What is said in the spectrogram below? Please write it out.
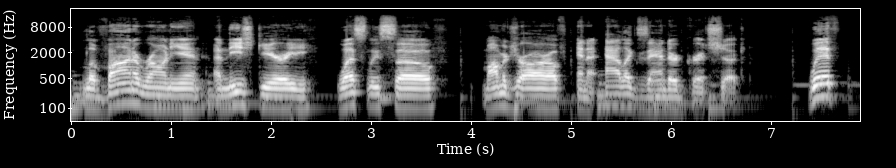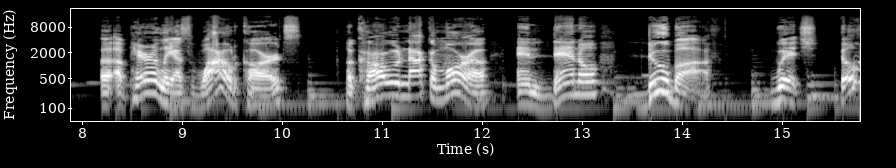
Levon Aronian, Anish Giri, Wesley So, Mamedyarov, and Alexander Grischuk. With uh, apparently as wild cards, Hikaru Nakamura and Daniel Dubov, which those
